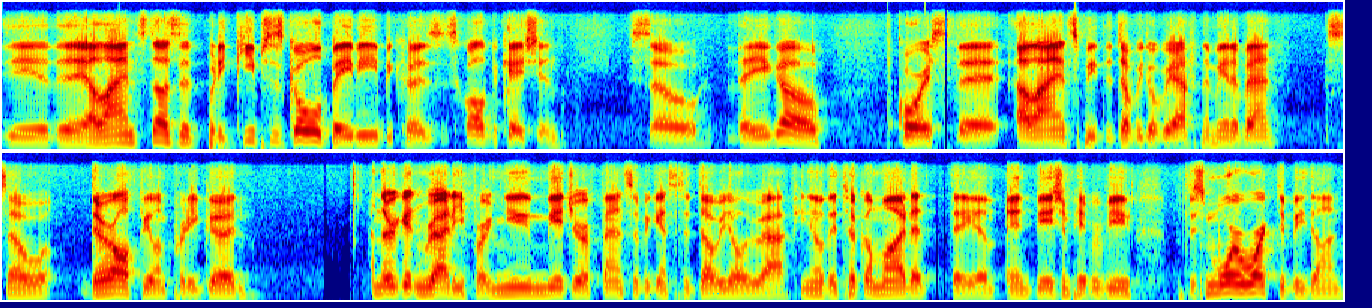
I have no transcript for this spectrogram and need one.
the, the alliance does it, but he keeps his gold, baby, because it's qualification. So there you go. Of course, the alliance beat the WWF in the main event, so they're all feeling pretty good. and they're getting ready for a new major offensive against the WWF. You know, they took them out at the um, Invasion pay per view, but there's more work to be done.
